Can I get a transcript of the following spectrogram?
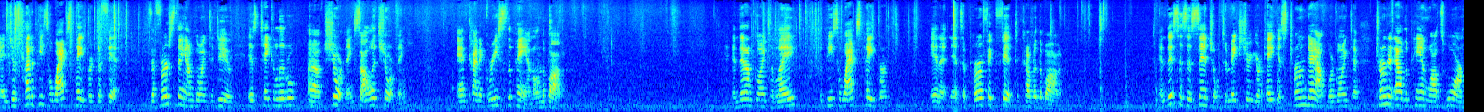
And just cut a piece of wax paper to fit. The first thing I'm going to do is take a little uh, shortening, solid shortening, and kind of grease the pan on the bottom. And then I'm going to lay the piece of wax paper in it, and it's a perfect fit to cover the bottom. And this is essential to make sure your cake is turned out. We're going to turn it out of the pan while it's warm,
